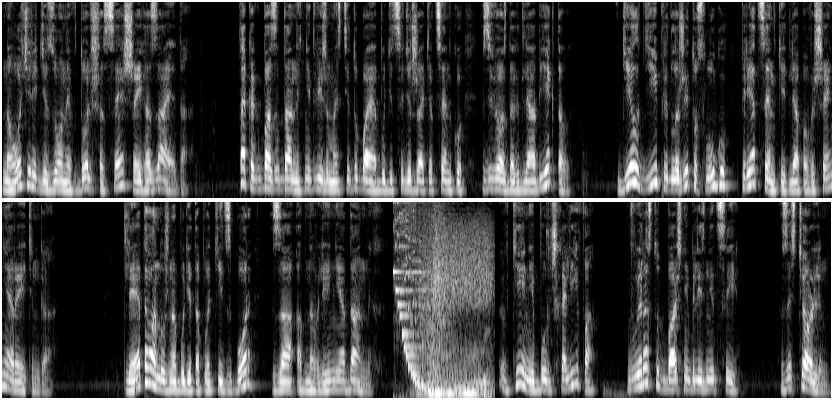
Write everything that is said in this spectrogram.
На очереди зоны вдоль шоссе Шейха Заеда. Так как база данных недвижимости Дубая будет содержать оценку в звездах для объектов, DLD предложит услугу переоценки для повышения рейтинга. Для этого нужно будет оплатить сбор за обновление данных. В тени Бурдж-Халифа вырастут башни-близнецы – The Sterling.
